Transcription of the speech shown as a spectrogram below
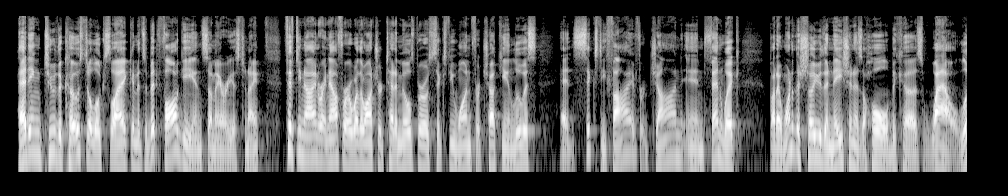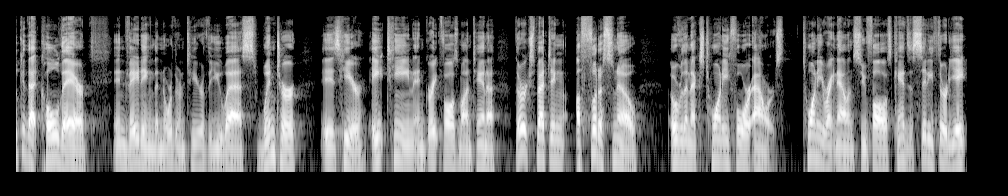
heading to the coast, it looks like, and it's a bit foggy in some areas tonight. 59 right now for our weather watcher Ted in Millsboro, 61 for Chucky and Lewes, and 65 for John in Fenwick. But I wanted to show you the nation as a whole because, wow, look at that cold air invading the northern tier of the U.S. Winter is here, 18 in Great Falls, Montana. They're expecting a foot of snow over the next 24 hours. 20 right now in Sioux Falls, Kansas City 38,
